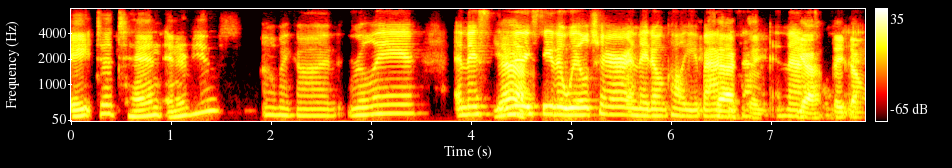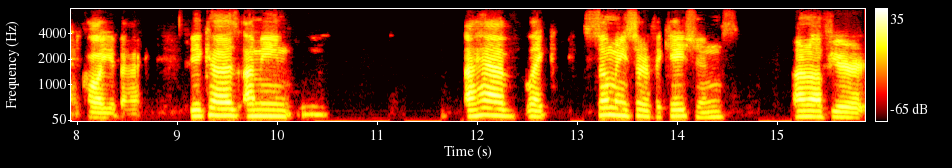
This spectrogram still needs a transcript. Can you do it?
eight to ten interviews. oh my God. Really? And they Yeah. they see the wheelchair and they don't call you back. Is that- Exactly. and that's yeah, they don't call you back because I mean, I have like so many certifications, I don't know if you're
